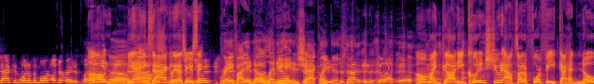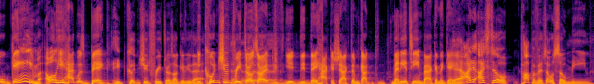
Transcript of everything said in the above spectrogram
Shaq is one of the more underrated players. Oh, Like, Oh, yeah, wow. exactly. That's what you're saying. was- Rafe, I didn't know Lenny unskilled hated just Shaq like this. Is not is still out there. Oh my God, he couldn't shoot outside of four feet. Guy had no game. All he had was big. He couldn't shoot free throws. I'll give you that. He couldn't shoot free throws. Sorry, you, they hack a shacked him. Got many a team back in the game. Yeah, I, I still Popovich. That was so mean.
